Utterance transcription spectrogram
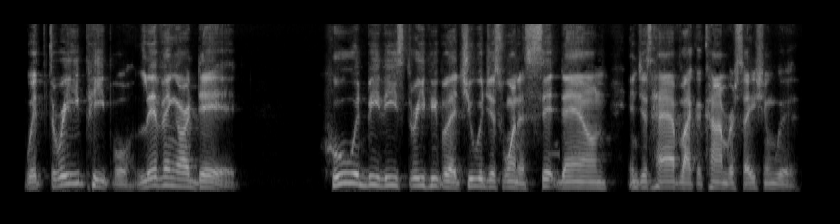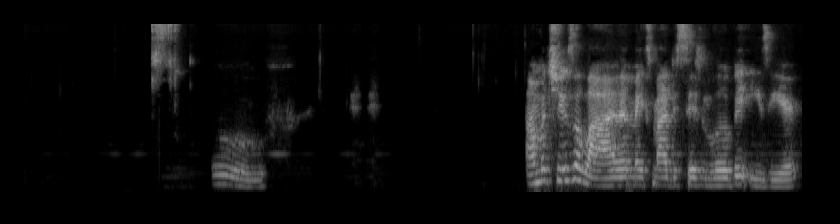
with three people living or dead who would be these three people that you would just want to sit down and just have like a conversation with Ooh. I'm gonna choose a lie that makes my decision a little bit easier.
